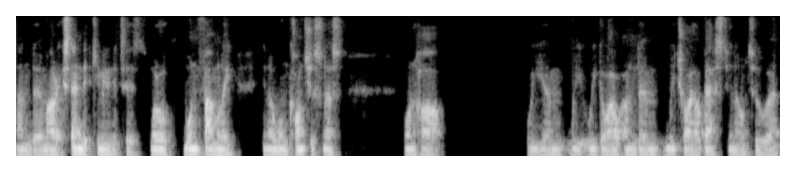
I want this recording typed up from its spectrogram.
and um, our extended communities. We're all one family, you know, one consciousness, one heart. We um, we we go out and um, we try our best, you know, to uh,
